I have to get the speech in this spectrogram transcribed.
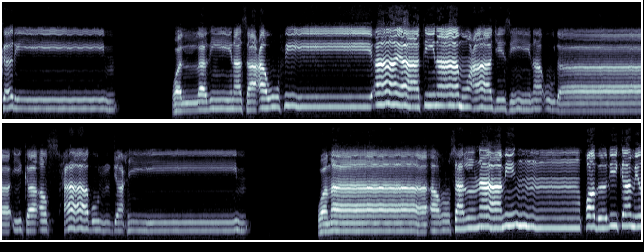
كريم. والذين سعوا في آياتنا معاجزين أولئك أصحاب الجحيم وما أرسلنا من قبلك من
